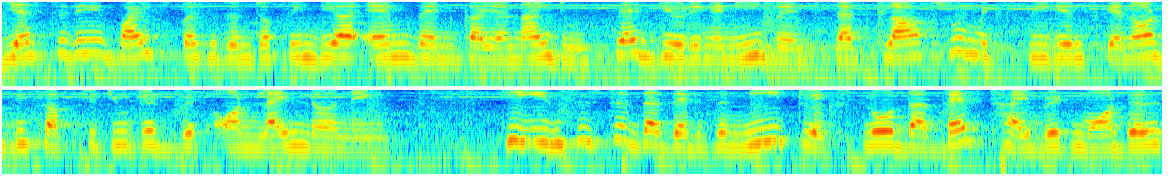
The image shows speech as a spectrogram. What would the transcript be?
Yesterday, Vice President of India M. Venkaiah Naidu said during an event that classroom experience cannot be substituted with online learning. He insisted that there is a need to explore the best hybrid model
